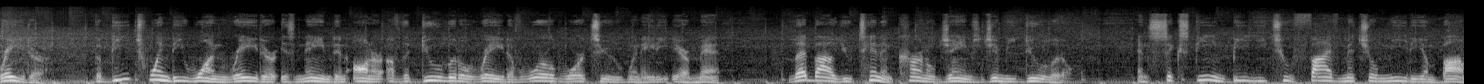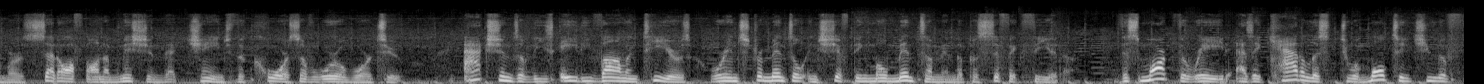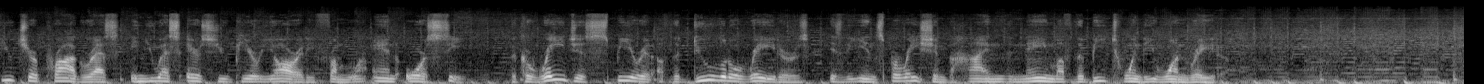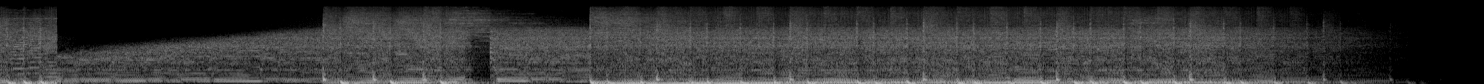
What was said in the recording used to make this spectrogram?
Raider. The B-21 Raider is named in honor of the Doolittle Raid of World War II when 80 airmen, led by Lieutenant Colonel James Jimmy Doolittle, and 16 B-25 Mitchell medium bombers set off on a mission that changed the course of World War II. Actions of these 80 volunteers were instrumental in shifting momentum in the Pacific theater. This marked the raid as a catalyst to a multitude of future progress in U.S. air superiority from land or sea. The courageous spirit of the Doolittle Raiders is the inspiration behind the name of the B 21 Raider.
